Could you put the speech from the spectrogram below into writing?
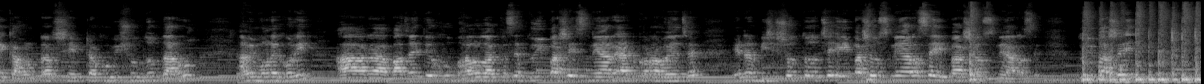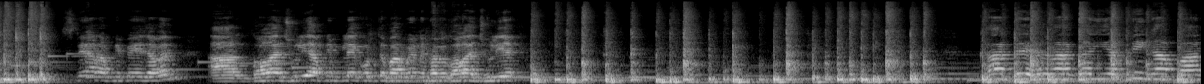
এই কাউন্টার শেপটা খুবই সুন্দর, দারুণ। আমি মনে করি। আর বাজাইতেও খুব ভালো লাগতেছে। দুই পাশে স্নেয়ার অ্যাড করা হয়েছে। এটার বিশেষত্ব হচ্ছে এই পাশেও স্নেয়ার আছে, এই পাশেও স্নেয়ার আছে। দুই পাশেই স্নেয়ার আপনি পেয়ে যাবেন। আর গলায় ঝুলিয়ে আপনি প্লে করতে পারবেন। এভাবে গলায় ঝুলিয়ে ঘাটে লাগাইয়া টিঙা পান,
